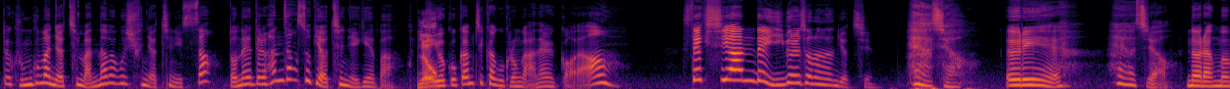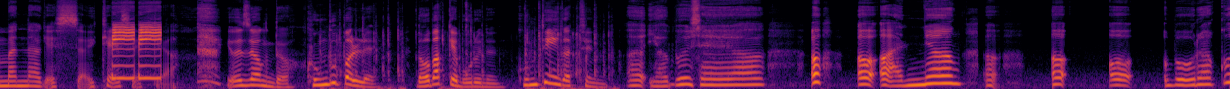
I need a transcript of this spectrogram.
또 궁금한 여친 만나보고 싶은 여친 있어? 너네들 환상 속의 여친 얘기해봐. 귀엽고 깜찍하고 그런 거 안 할 거야. 섹시한데 이별 선언하는 여친. 헤어져. 우리 헤어져. 너랑 못 만나겠어 이 개새끼야. 요 정도. 공부벌레. 너밖에 모르는 곰탱이 같은. 어, 여보세요. 어, 어, 어 안녕. 어, 어, 어, 뭐라고?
